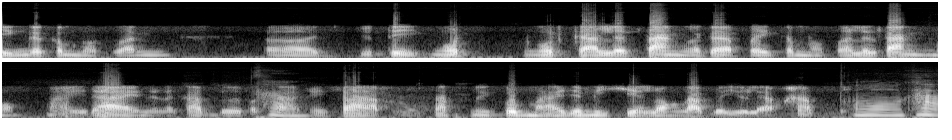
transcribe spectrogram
ริง ๆ ก็กำหนดวันเอ่อยุติงดงดการเลือกตั้งแล้วก็ไปกำหนดวันเลือกตั้งใหม่ได้เนยนะครับ โดยประกาศค่ะให้ทราบนะครับในกฎหมายจะมีเขียนรองรับไว้อยู่แล้วครับอ๋อค่ะ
